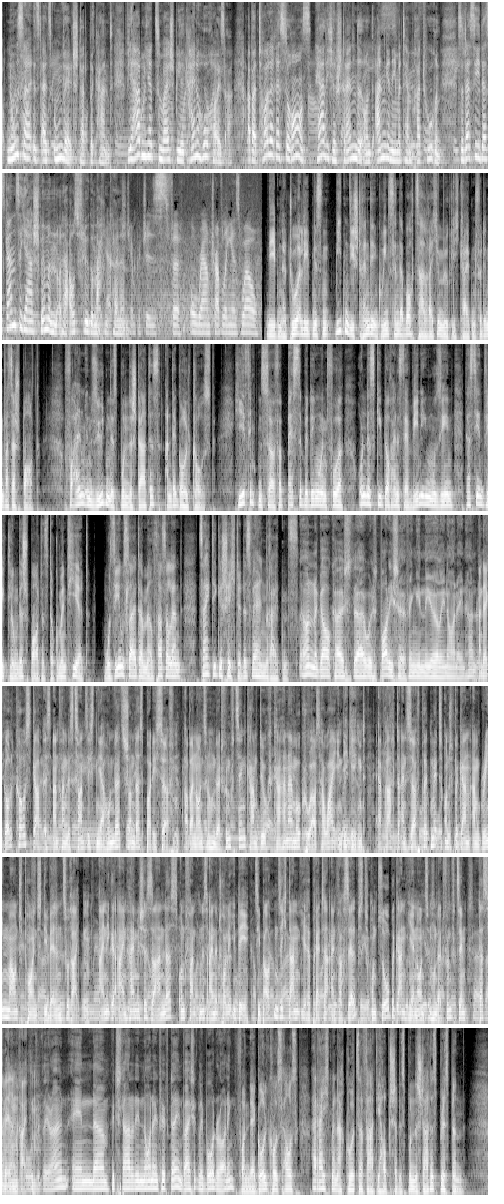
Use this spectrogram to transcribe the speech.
Noosa ist als Umweltstadt bekannt. Wir haben hier zum Beispiel keine Hochhäuser, aber tolle Restaurants, herrliche Strände und angenehme Temperaturen, sodass Sie das ganze Jahr schwimmen oder Ausflüge machen können. Neben Naturerlebnissen bieten die Strände in Queensland aber auch zahlreiche Möglichkeiten für den Wassersport. Vor allem im Süden des Bundesstaates an der Gold Coast. Hier finden Surfer beste Bedingungen vor und es gibt auch eines der wenigen Museen, das die Entwicklung des Sportes dokumentiert. Museumsleiter Mel Sutherland zeigt die Geschichte des Wellenreitens. An der Gold Coast gab es Anfang des 20. Jahrhunderts schon das Bodysurfen. Aber 1915 kam Duke Kahanamoku aus Hawaii in die Gegend. Er brachte ein Surfbrett mit und begann am Greenmount Point die Wellen zu reiten. Einige Einheimische sahen das und fanden es eine tolle Idee. Sie bauten sich dann ihre Bretter einfach selbst und so begann hier 1915 das Wellenreiten. 1915, basically board riding. Von der Gold Coast aus erreicht man nach kurzer Fahrt die Hauptstadt des Bundesstaates Brisbane.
